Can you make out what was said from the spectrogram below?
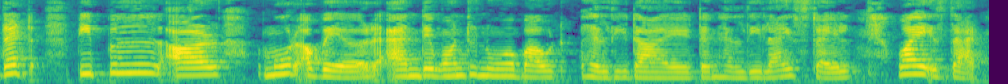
that people are more aware and they want to know about healthy diet and healthy lifestyle. Why is that?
